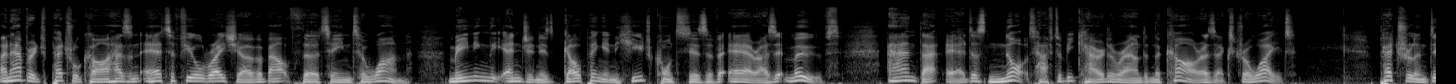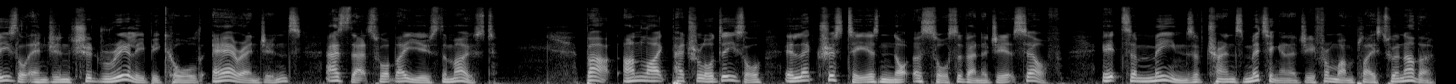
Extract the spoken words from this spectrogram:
An average petrol car has an air to fuel ratio of about 13 to 1, meaning the engine is gulping in huge quantities of air as it moves, and that air does not have to be carried around in the car as extra weight. Petrol and diesel engines should really be called air engines, as that's what they use the most. But unlike petrol or diesel, electricity is not a source of energy itself. It's a means of transmitting energy from one place to another.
